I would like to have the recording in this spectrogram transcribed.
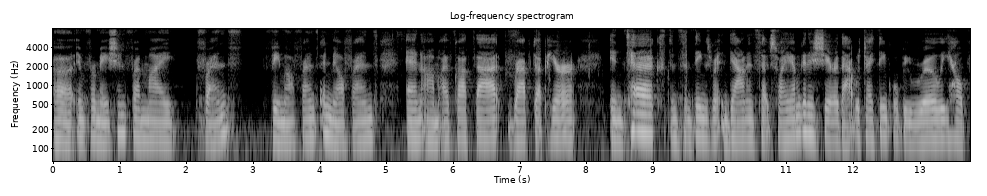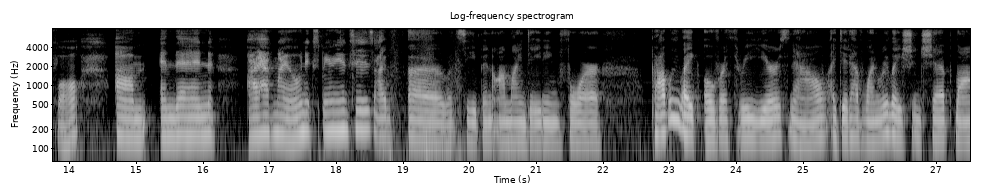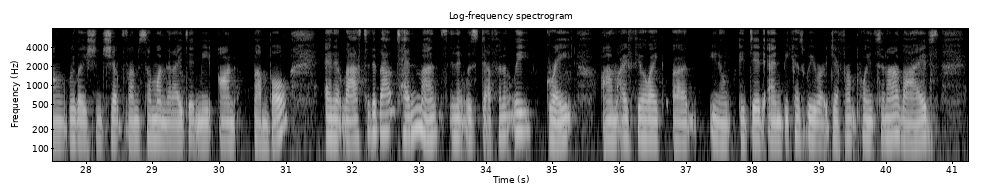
uh, information from my friends, female friends and male friends, and um, I've got that wrapped up here in text and some things written down and such. So I am going to share that, which I think will be really helpful. Um, and then I have my own experiences. I've, uh, let's see, been online dating for probably like over three years now. I did have one relationship, long relationship from someone that I did meet on Bumble, and it lasted about 10 months, and it was definitely great. Um, I feel like, uh, you know, it did end because we were at different points in our lives.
